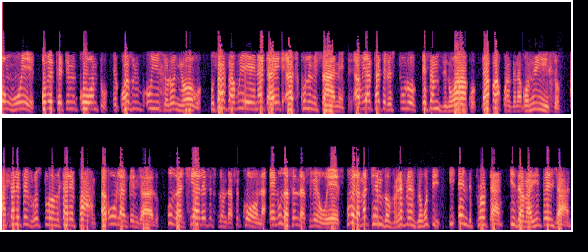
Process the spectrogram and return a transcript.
onguye obephethe imkhonto egwaza uyihlo lonyoko kusasa abuye yena hayi asikhulumisane. Abuye athathe lesitulo esemzini wakho. Lapho agwazela khona uyihlo. Ahlale phezu kwesitulo uhlale phansi. Akula nto enjalo. Uzachiya lesi silonda sikhona and uzasenza sibe worse. Kube lama-terms of reference lokuthi i-end product izaba yinto enjani.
